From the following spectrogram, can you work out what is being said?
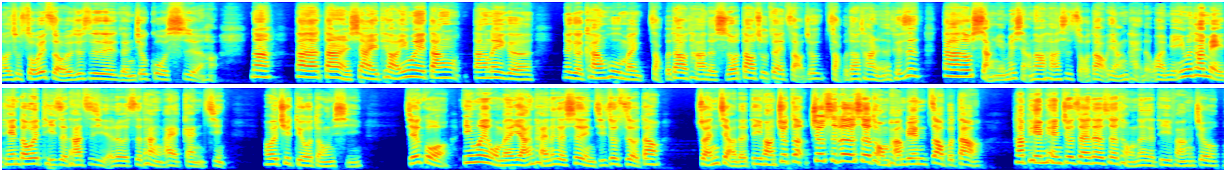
啊，所谓走了就是人就过世了哈。那大家当然吓一跳，因为当当那个。那个看护们找不到他的时候，到处在找，就找不到他人。可是大家都想也没想到他是走到阳台的外面，因为他每天都会提着他自己的乐事，他很爱干净，他会去丢东西。结果因为我们阳台那个摄影机就只有到转角的地方，就到就是垃圾桶旁边照不到，他偏偏就在垃圾桶那个地方，就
